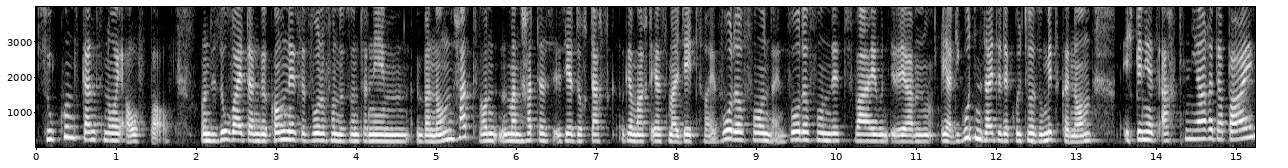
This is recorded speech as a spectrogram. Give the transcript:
Zukunft ganz neu aufbaut. Und so weit dann gekommen ist, dass wurde von das Unternehmen übernommen hat. Und man hat das sehr durch das gemacht, erstmal D2 Vodafone, dann Vodafone D2 und ähm, ja, die guten Seite der Kultur so mitgenommen. Ich bin jetzt 18 Jahre dabei.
